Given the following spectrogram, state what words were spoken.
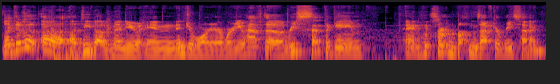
Like, there's a, a, a, debug menu in Ninja Warrior where you have to reset the game and hit certain buttons after resetting.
